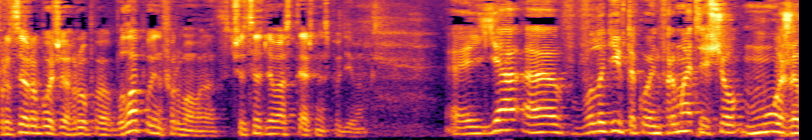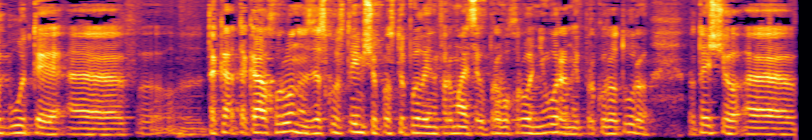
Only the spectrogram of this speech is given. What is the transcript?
Про це робоча група була поінформована? Чи це для вас теж несподіванка? Е, Я е, володів такою інформацією, що може бути е, така, така охорона в зв'язку з тим, що поступила інформація в правоохоронні органи, в прокуратуру про те, що е,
